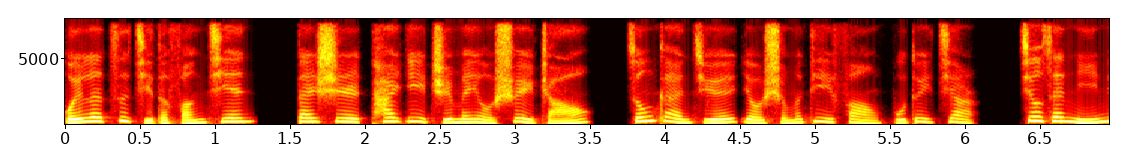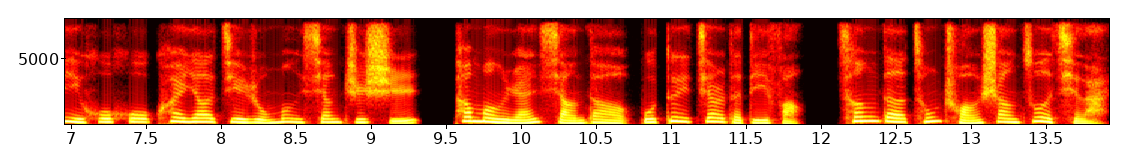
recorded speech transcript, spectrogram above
回了自己的房间，但是他一直没有睡着，总感觉有什么地方不对劲儿。就在迷迷糊糊快要进入梦乡之时，他猛然想到不对劲儿的地方，噌的从床上坐起来，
